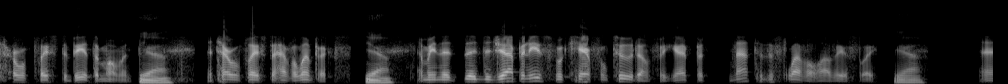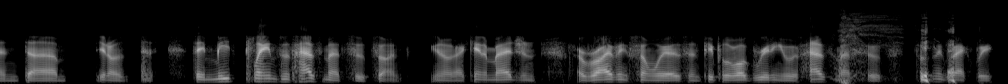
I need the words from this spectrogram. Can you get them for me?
a terrible place to be at the moment. Yeah. A terrible place to have Olympics. Yeah. I mean, the the, the Japanese were careful too, don't forget, but not to this level, obviously. Yeah. And um, you know, they meet planes with hazmat suits on. You know, I can't imagine arriving somewhere and people are all greeting you with hazmat suits. Doesn't yeah. exactly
